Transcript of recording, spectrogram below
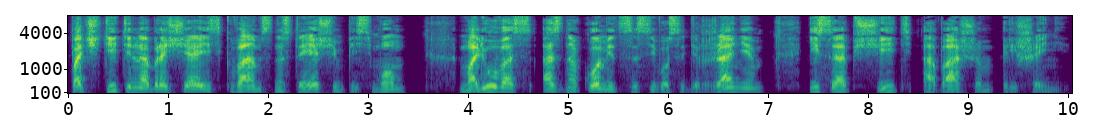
Почтительно обращаясь к вам с настоящим письмом, молю вас ознакомиться с его содержанием и сообщить о вашем решении.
